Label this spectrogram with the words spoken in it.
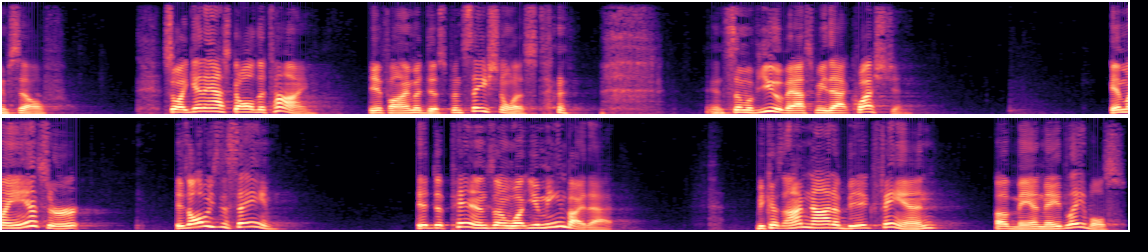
Himself. So I get asked all the time if I'm a dispensationalist. and some of you have asked me that question. And my answer is always the same. It depends on what you mean by that. Because I'm not a big fan of man made labels.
